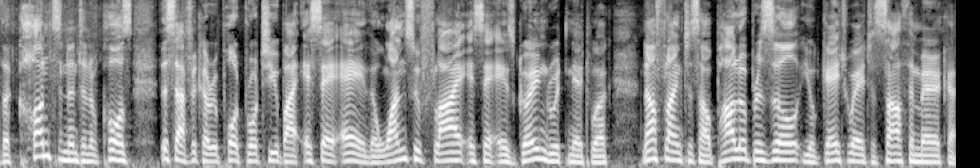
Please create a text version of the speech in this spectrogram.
the continent. And of course, this Africa report brought to you by SAA, the ones who fly SAA's growing route network, now flying to Sao Paulo, Brazil, your gateway to South America.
